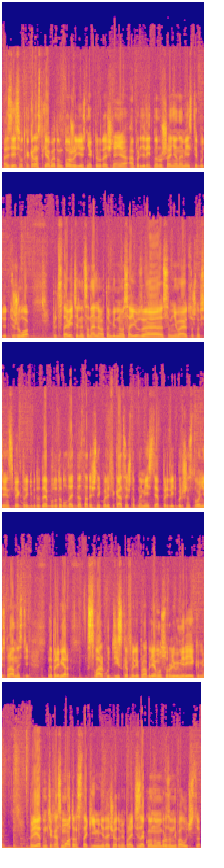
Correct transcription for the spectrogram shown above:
А здесь вот как раз-таки об этом тоже есть некоторые уточнения. Определить нарушение на месте будет тяжело. Представители Национального автомобильного союза э, сомневаются, что все инспекторы ГИБДД будут обладать достаточной квалификацией, чтобы на месте определить большинство неисправностей. Например, сварку дисков или проблему с рулевыми рейками. При этом техосмотр с такими недочетами пройти законным образом не получится.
